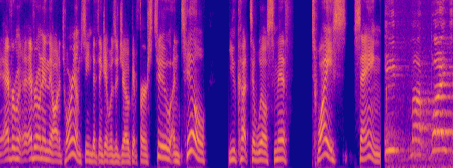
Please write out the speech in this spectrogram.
everyone, everyone in the auditorium seemed to think it was a joke at first too, until you cut to Will Smith twice saying, Keep my wife's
